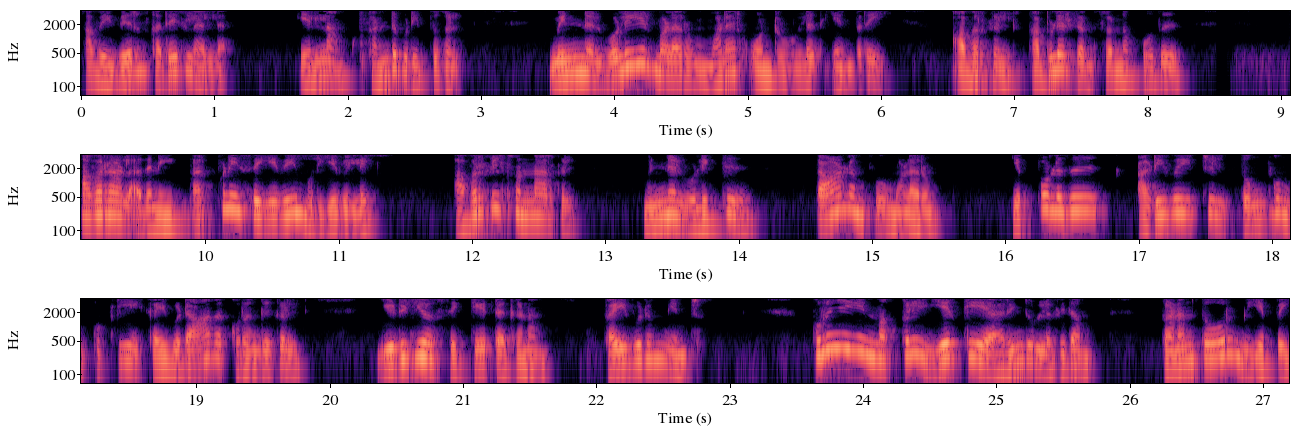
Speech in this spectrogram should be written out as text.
அவை வெறும் கதைகள் அல்ல. எல்லாம் கண்டுபிடிப்புகள். மின்னல் ஒளியில் மலரும் மலர் ஒன்று உள்ளது என்பதை அவர்கள் கபிலரிடம் சொன்னபோது அவரால் அதனை கற்பனை செய்யவே முடியவில்லை. அவர்கள் சொன்னார்கள் மின்னல் ஒளிக்கு தாழம்பூ மலரும். எப்பொழுது அடிவயிற்றில் தொங்கும் குட்டியை கைவிடாத குரங்குகள் இடியோசை கேட்ட கணம் கைவிடும் என்று. குறிஞ்சியின் மக்கள் இயற்கையை அறிந்துள்ள விதம் கணந்தோறும் வியப்பை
